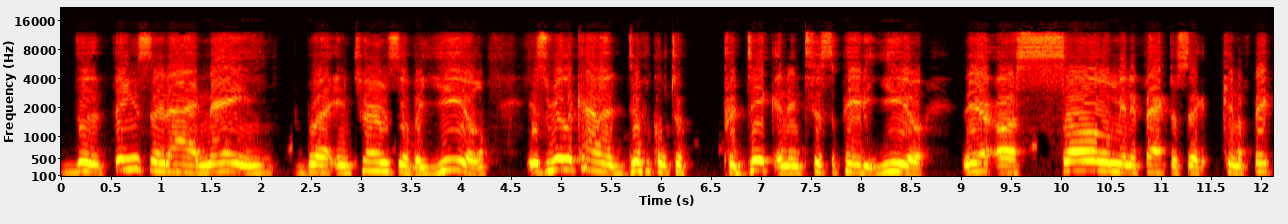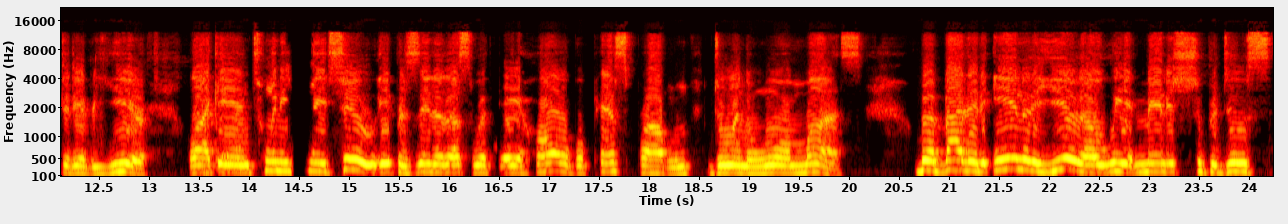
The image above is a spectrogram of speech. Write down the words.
the things that I named, but in terms of a yield, it's really kind of difficult to predict an anticipated yield there are so many factors that can affect it every year. Like in 2022, it presented us with a horrible pest problem during the warm months. But by the end of the year, though, we had managed to produce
